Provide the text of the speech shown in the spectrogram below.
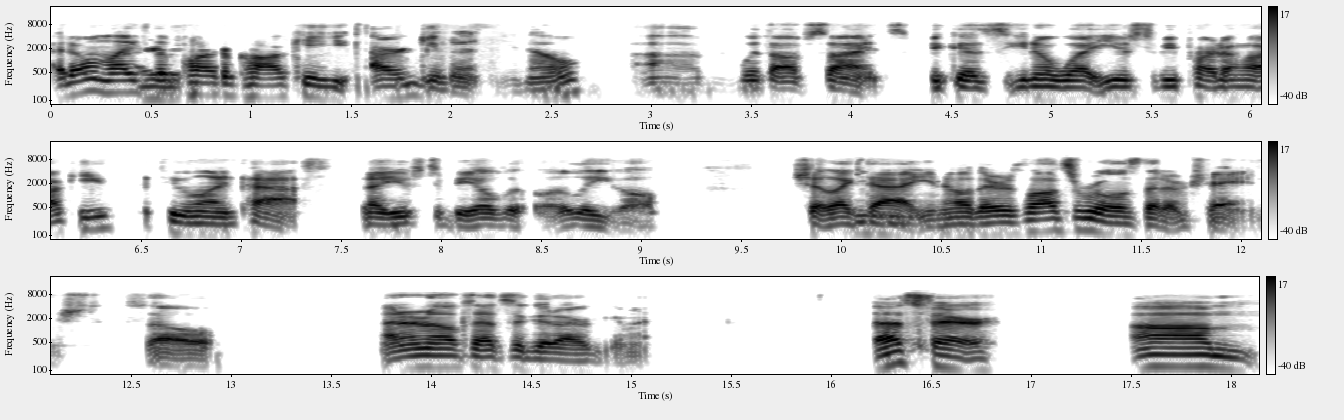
I don't like the part of hockey argument, you know, um, with offsides because you know what used to be part of hockey? The two line pass that used to be Ill- illegal, shit like that. You know, there's lots of rules that have changed. So I don't know if that's a good argument. That's fair. Um,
